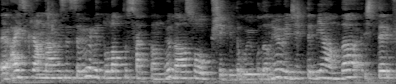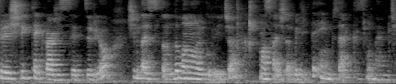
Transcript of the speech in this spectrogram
E, Ice krem denmesinin sebebi evet dolapta saklanıyor. Daha soğuk bir şekilde uygulanıyor ve ciltte bir anda işte freshlik tekrar hissettiriyor. Şimdi asistanım da bana uygulayacak. Masajla birlikte en güzel kısmı bence.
